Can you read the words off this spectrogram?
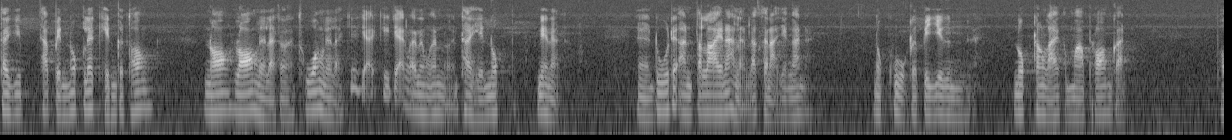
ถ้ายิบถ้าเป็นนกเล็กเห็นกระท้อง น้องร้องเลยแหละท้วงเลยแหละแจ๊กแจ๊กอะไรเหมือนกันถ้าเห็นนกเนี่ยนะดูได้อันตรายนะแหละลักษณะอย่างนั้นนกหูกเลยไปยืน นกทั้งหลายก็มาพร้อมกัน พอ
